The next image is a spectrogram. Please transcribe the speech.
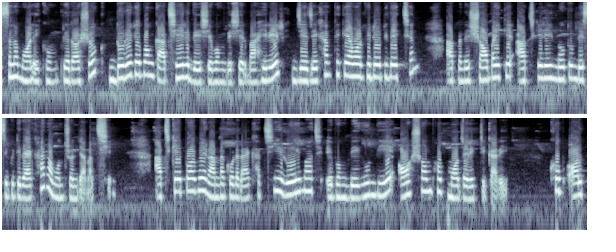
আসসালামু আলাইকুম, প্রিয় দর্শক। দূরের এবং কাছের দেশ এবং দেশের বাহিরের যে যেখান থেকে আমার ভিডিওটি দেখছেন, আপনাদের সবাইকে আজকের এই নতুন রেসিপিটি দেখার আমন্ত্রণ জানাচ্ছি। আজকের পর্বে রান্না করে দেখাচ্ছি রুই মাছ এবং বেগুন দিয়ে অসম্ভব মজার একটি কারি। খুব অল্প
